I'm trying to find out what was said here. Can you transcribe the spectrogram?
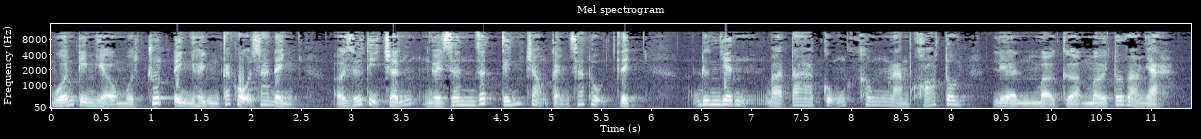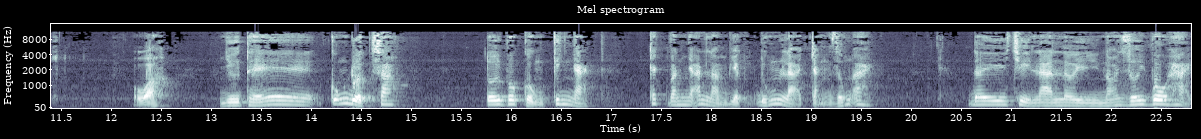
Muốn tìm hiểu một chút tình hình các hộ gia đình. Ở dưới thị trấn Người dân rất kính trọng cảnh sát hộ tịch. Đương nhiên bà ta cũng không làm khó tôi Liền mở cửa mời tôi vào nhà. Ủa? Như thế cũng được sao? Tôi vô cùng kinh ngạc. Cách văn nhã làm việc đúng là chẳng giống ai đây chỉ là lời nói dối vô hại,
